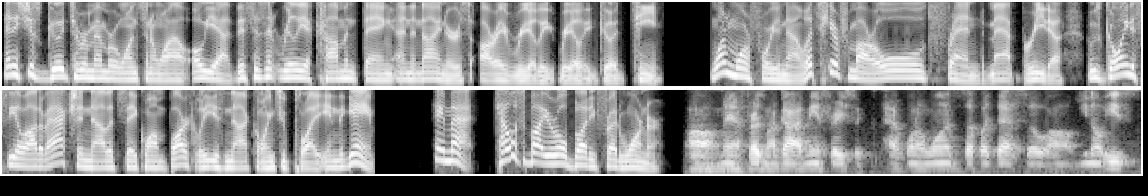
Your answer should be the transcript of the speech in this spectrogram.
And it's just good to remember once in a while oh, yeah, this isn't really a common thing. And the Niners are a really, really good team. One more for you now. Let's hear from our old friend, Matt Breida, who's going to see a lot of action now that Saquon Barkley is not going to play in the game. Hey, Matt, tell us about your old buddy, Fred Warner. Oh, man, Fred's my guy. Me and Fred used to have one on ones and stuff like that. So, um, you know, he's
